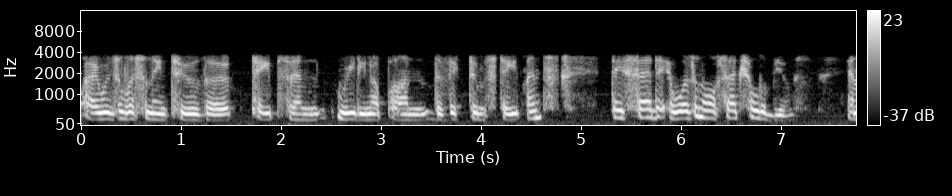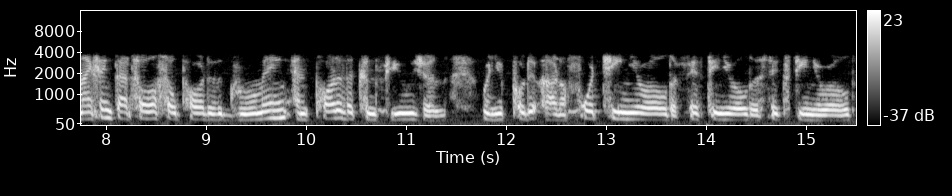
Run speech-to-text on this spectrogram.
I was listening to the tapes and reading up on the victim statements, they said it wasn't all sexual abuse. And I think that's also part of the grooming and part of the confusion when you put it on a 14 year old, a 15 year old, a 16 year old,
